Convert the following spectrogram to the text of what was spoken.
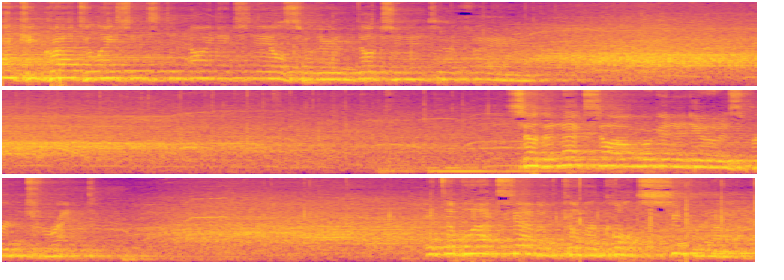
And congratulations to Nine Inch Nails for their induction into the fame. So the next song we're going to do is for Trent. It's a Black Sabbath cover called Supernaut.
